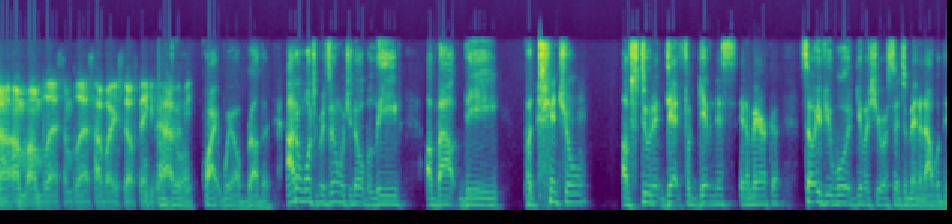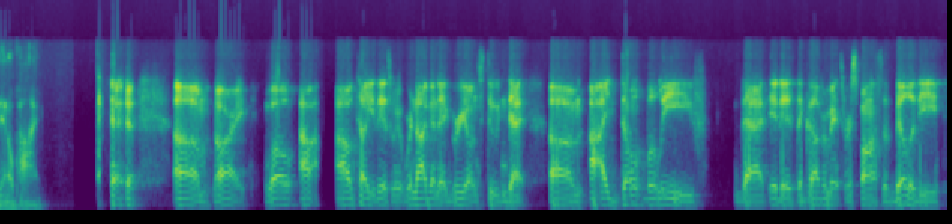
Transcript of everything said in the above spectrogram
Uh, I'm I'm blessed. I'm blessed. How about yourself? Thank you for I'm having me. Quite well, brother. I don't want to presume what you know or believe about the potential of student debt forgiveness in America. So if you would give us your sentiment, and I will then opine. um, all right. Well, I'll, I'll tell you this: we're not going to agree on student debt. Um, I don't believe that it is the government's responsibility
